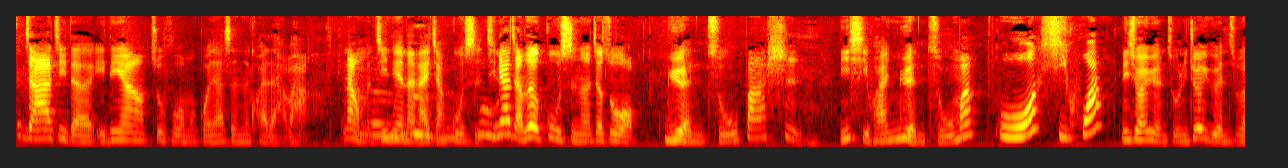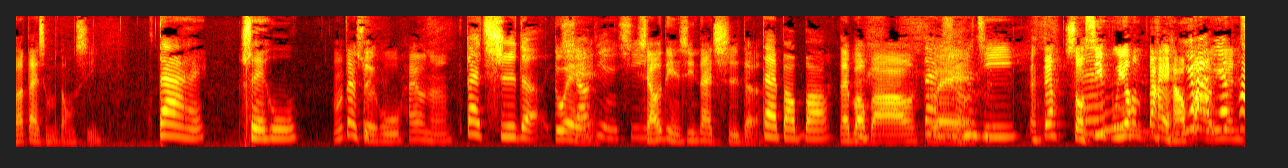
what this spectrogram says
大家记得一定要祝福我们国家生日快乐，好不好？那我们今天呢来讲故事，今天要讲这个故事呢叫做远足巴士。你喜欢远足吗？我喜欢你喜欢远足，你觉得远足要带什么东西？带水壶，我们带水壶，还有呢？带吃的，对，小点心，小点心带吃的，带包包，带包包，带手对。机。呃对，手机不用带，好不好？远足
